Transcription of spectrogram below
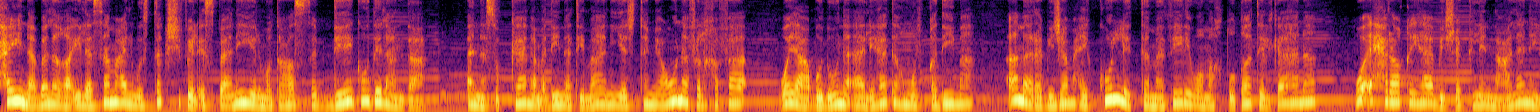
حين بلغ إلى سمع المستكشف الإسباني المتعصب ديغو ديلاندا أن سكان مدينة ماني يجتمعون في الخفاء ويعبدون آلهتهم القديمة أمر بجمع كل التماثيل ومخطوطات الكهنة وإحراقها بشكل علني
